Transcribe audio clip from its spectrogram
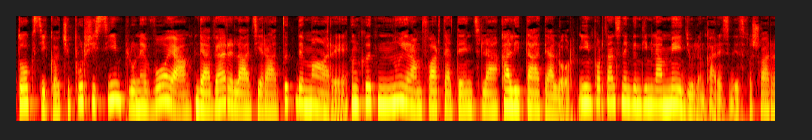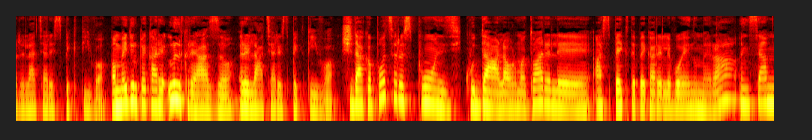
toxică, ci pur și simplu nevoia de a avea relație era atât de mare încât nu eram foarte atenți la calitatea lor. E important să ne gândim la mediul în care se desfășoară relația respectivă, la mediul pe care îl creează relația respectivă. Și dacă poți să răspunzi cu da la următoarele aspecte pe care le voi enumera, înseamnă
